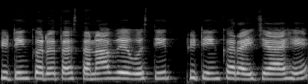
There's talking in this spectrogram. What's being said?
फिटिंग करत असताना व्यवस्थित फिटिंग करायचे आहे.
